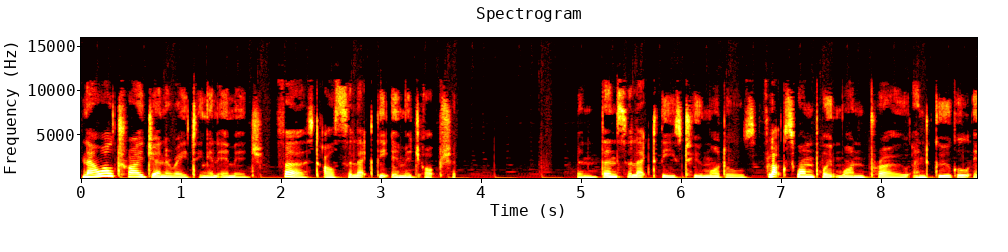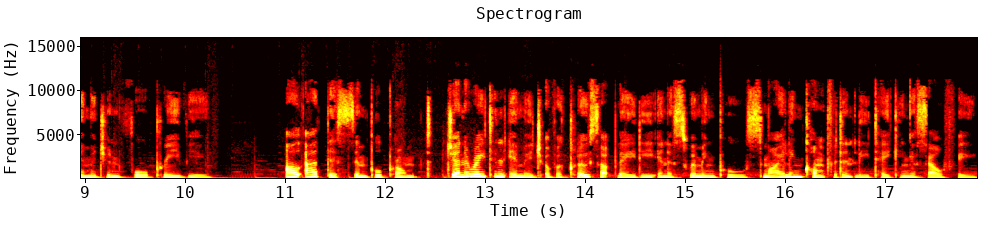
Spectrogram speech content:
Now I'll try generating an image. First, I'll select the image option. Then select these two models, Flux 1.1 Pro and Google Imagen 4 Preview. I'll add this simple prompt. Generate an image of a close-up lady in a swimming pool smiling confidently taking a selfie.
